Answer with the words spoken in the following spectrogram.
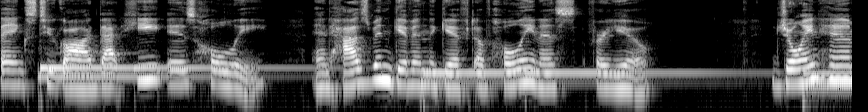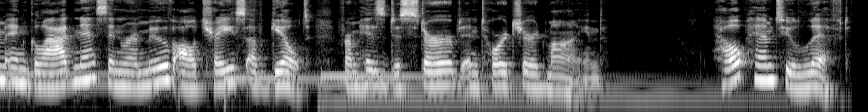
thanks to God that he is holy and has been given the gift of holiness for you. Join him in gladness and remove all trace of guilt from his disturbed and tortured mind. Help him to lift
